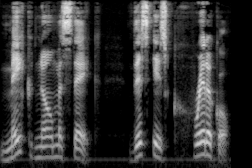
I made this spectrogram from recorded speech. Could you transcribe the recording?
Make no mistake, this is critical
